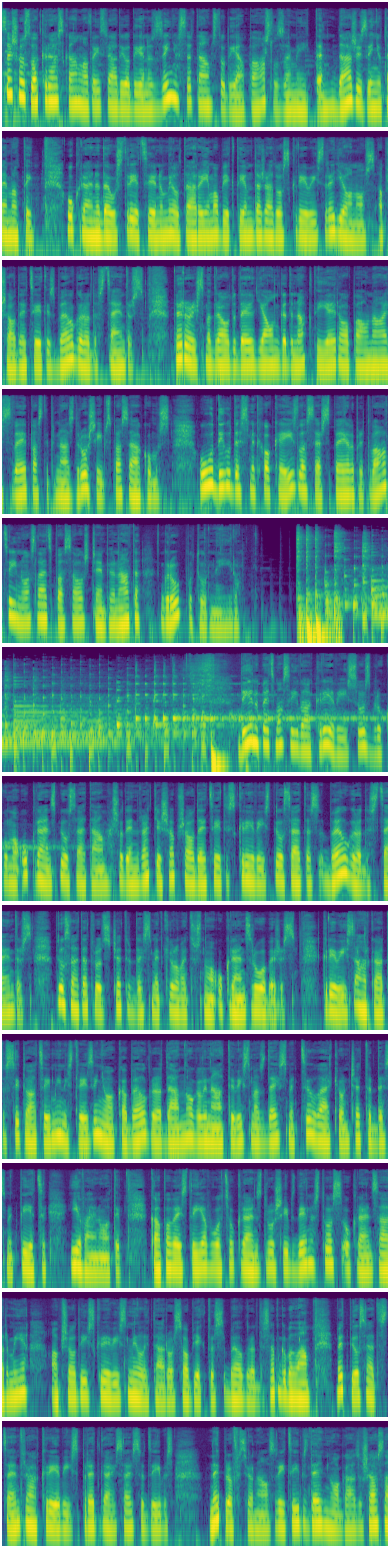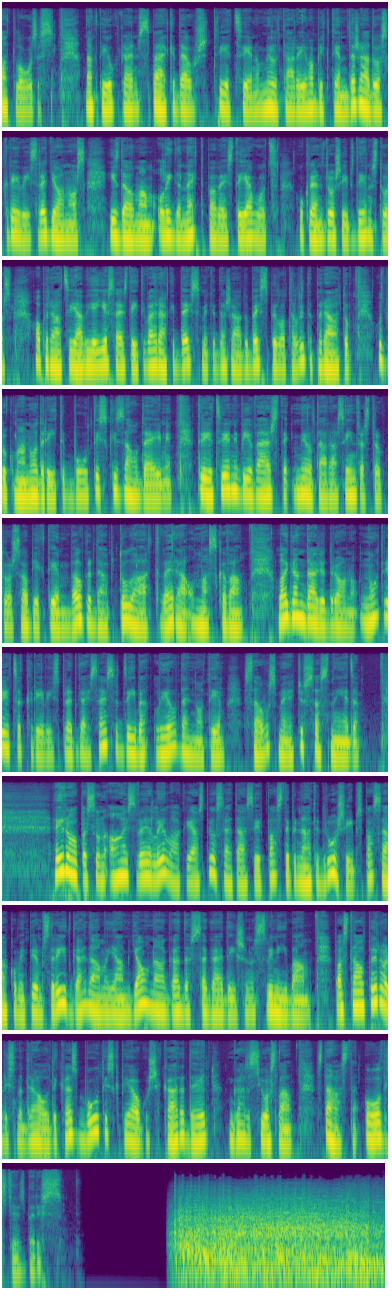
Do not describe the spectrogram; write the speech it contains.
Sešos vakarā skan Latvijas rādio dienas ziņas, ar tām studijā pārsla zemīte. Daži ziņu temati. Ukraina devusi triecienu militārajiem objektiem dažādos Krievijas reģionos, apšaudē cietis Belgorodas centrs. Terorisma draudu dēļ jaungada naktī Eiropā un ASV pastiprinās drošības pasākumus. U-20 hokeja izlase ar spēli pret Vāciju noslēdz pasaules čempionāta grupu turnīru. Dienu pēc masīvā Krievijas uzbrukuma Ukrainas pilsētām šodien raķešu apšaudē cietis Krievijas pilsētas Belgradas centrs. Pilsēta atrodas 40 km no Ukrainas robežas. Krievijas ārkārtas situācija ministrija ziņo, ka Belgradā nogalināti vismaz 10 cilvēki un 45 ievainoti. Kā paveistīja avots Ukrainas drošības dienestos, Ukrainas armija apšaudījis Krievijas militāros objektus Belgradas apgabalā, bet pilsētas centrā Krievijas pretgaisa aizsardzības neprofesionāls rīcības dēļ nogāzušās atlūzas. Naktī Ukrainas spēki devuši triecienu militāriem objektiem dažādos Krievijas reģionos. Izdevumam Liga Net pavēstīja avots Ukrainas drošības dienestos. Operācijā bija iesaistīti vairāki desmiti dažādu bezpilota lidaparātu. Uzbrukumā nodarīti būtiski zaudējumi. Triecieni bija vērsti militārās infrastruktūras objektiem Belgradā, Tulā, Tverā un Maskavā. Lai gan daļu dronu notrieca Krievijas pretgaisa aizsardzība, liela daļa no tiem savus mērķus sasniedza. Eiropas un ASV lielākajās pilsētās ir pastiprināti drošības pasākumi pirms rīt gaidāmajām jaunā gada sagaidīšanas svinībām. Pastāv terorisma draudi, kas būtiski pieauguši kara dēļ Gazas joslā, stāsta Uldis Česberis.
